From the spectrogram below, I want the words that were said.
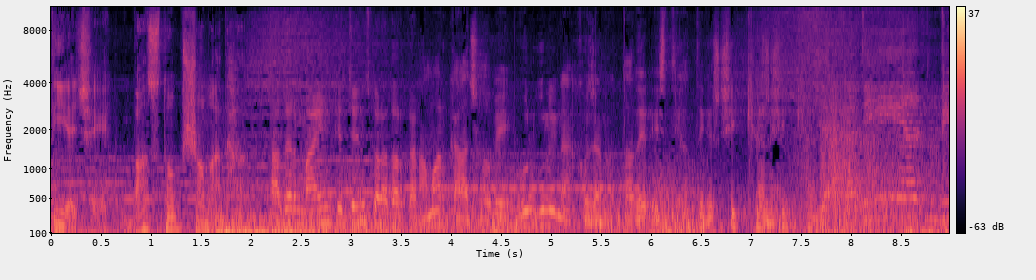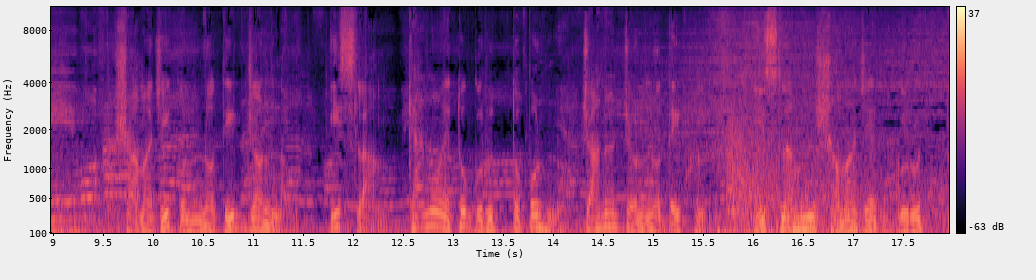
দিয়েছে বাস্তব সমাধান। তাদের মাইন্ডকে চেঞ্জ করা দরকার। আমার কাজ হবে ভুলগুলি না খোঁজানো তাদের ইস্তেহার থেকে শিক্ষা শিক্ষা সামাজিক উন্নতির জন্য ইসলাম কেন এত গুরুত্বপূর্ণ? জানার জন্য দেখুন ইসলামী সমাজের গুরুত্ব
